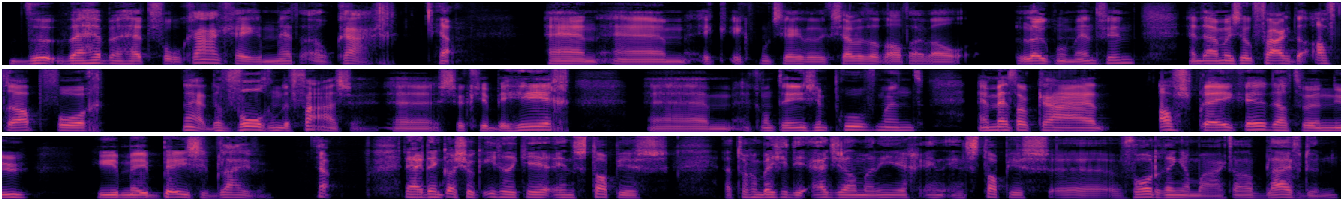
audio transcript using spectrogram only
we, we hebben het voor elkaar gekregen met elkaar. Ja. En ehm, ik, ik moet zeggen dat ik zelf dat altijd wel een leuk moment vind. En daarmee is ook vaak de aftrap voor nou ja, de volgende fase. Eh, een stukje beheer, ehm continuous improvement. En met elkaar afspreken dat we nu hiermee bezig blijven. Ja, ik denk als je ook iedere keer in stapjes, ja, toch een beetje die agile manier, in, in stapjes eh, vorderingen maakt en dat blijft doen,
